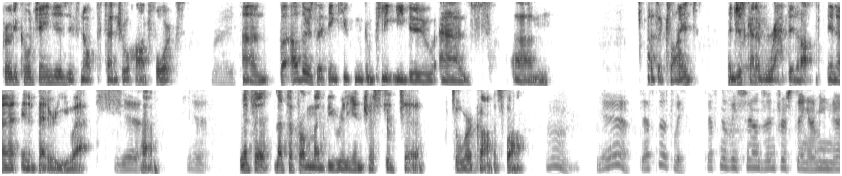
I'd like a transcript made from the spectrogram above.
protocol changes, if not potential hard forks. right Um, but others, I think you can completely do as um, as a client and just kind of wrap it up in a in a better UX. Yeah. Um, yeah that's a that's a problem I'd be really interested to to work on as well. Mm, yeah definitely definitely sounds interesting I mean uh,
